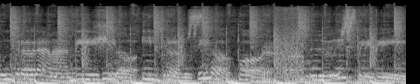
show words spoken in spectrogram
Un programa dirigido y producido por Luis Piti.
